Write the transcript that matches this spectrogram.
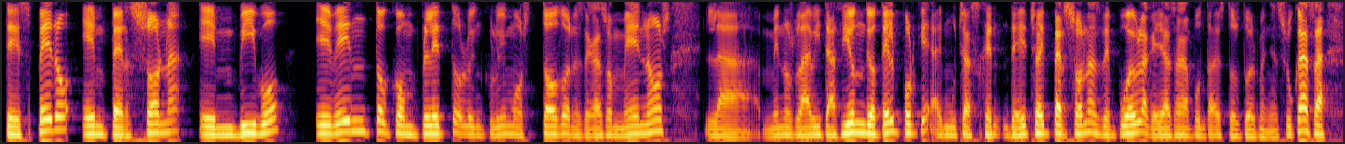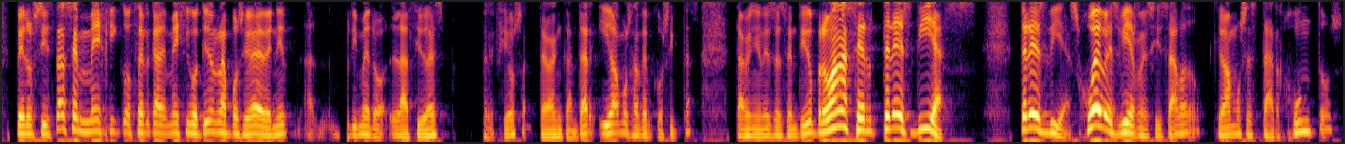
Te espero en persona, en vivo, evento completo, lo incluimos todo, en este caso menos la, menos la habitación de hotel, porque hay muchas gente, de hecho hay personas de Puebla que ya se han apuntado, estos duermen en su casa, pero si estás en México, cerca de México, tienes la posibilidad de venir, primero, la ciudad es preciosa, te va a encantar y vamos a hacer cositas también en ese sentido, pero van a ser tres días, tres días, jueves, viernes y sábado, que vamos a estar juntos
